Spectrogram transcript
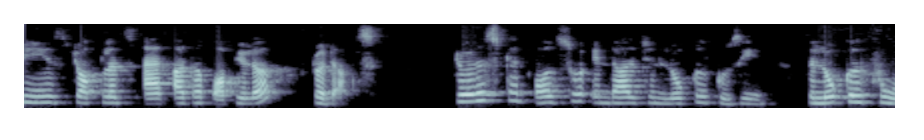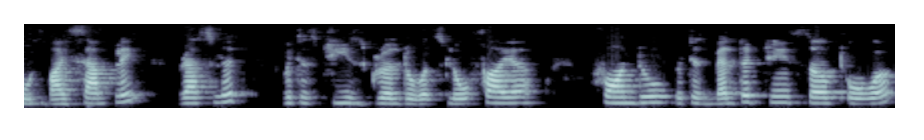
cheese, chocolates, and other popular products. Tourists can also indulge in local cuisine, the local food, by sampling raclette, which is cheese grilled over slow fire, fondue, which is melted cheese served over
